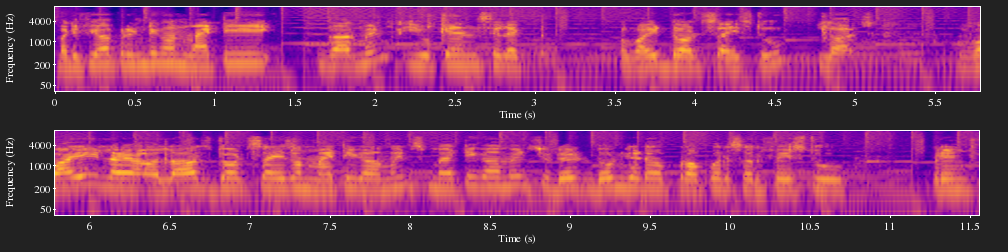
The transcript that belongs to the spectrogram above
But if you are printing on matte garment you can select a white dot size to large why large dot size on matte garments? Matte garments you don't get a proper surface to print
